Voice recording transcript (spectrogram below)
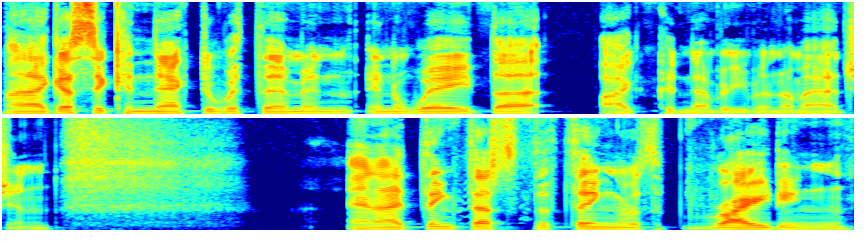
and I guess it connected with them in, in a way that I could never even imagine. And I think that's the thing with writing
